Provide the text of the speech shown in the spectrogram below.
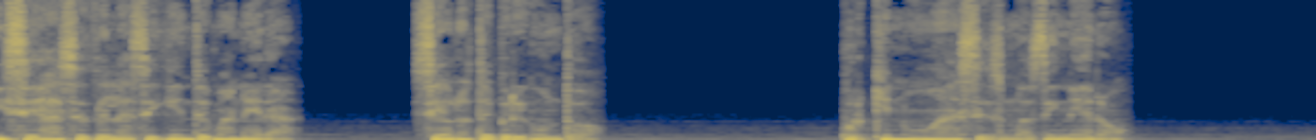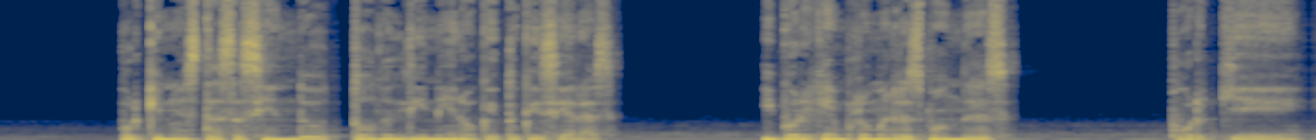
y se hace de la siguiente manera. Si ahora te pregunto, ¿por qué no haces más dinero? ¿Por qué no estás haciendo todo el dinero que tú quisieras? Y por ejemplo me respondes, porque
